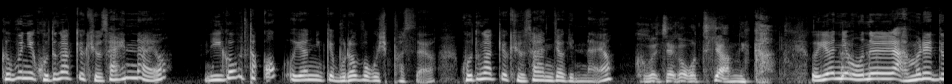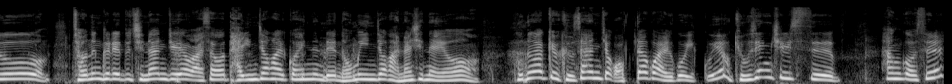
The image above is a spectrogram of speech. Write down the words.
그분이 고등학교 교사 했나요? 이거부터 꼭 의원님께 물어보고 싶었어요. 고등학교 교사한 적 있나요? 그걸 제가 어떻게 압니까? 의원님 오늘 아무래도 저는 그래도 지난주에 와서 다 인정할 거 했는데 너무 인정 안 하시네요. 고등학교 교사한 적 없다고 알고 있고요. 교생 실습 한 것을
